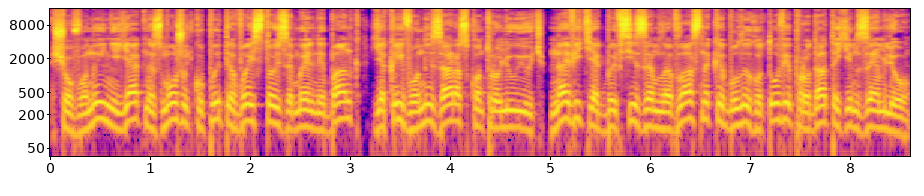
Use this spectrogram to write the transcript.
що вони ніяк не зможуть купити весь той земельний банк, який вони зараз контролюють, навіть якби всі землевласники були готові продати їм землю.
